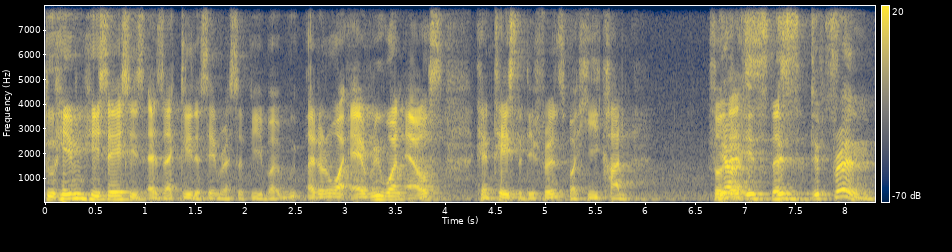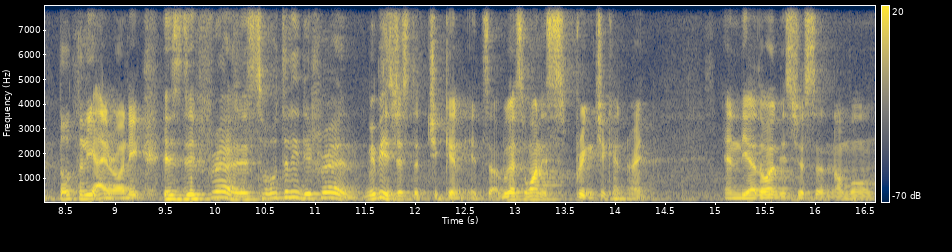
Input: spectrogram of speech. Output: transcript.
to him he says it's exactly the same recipe, but we, I don't know why everyone else can taste the difference, but he can't. So yeah, that's, it's that's it's different. totally ironic. It's different. It's totally different. Maybe it's just the chicken itself because one is spring chicken, right? And the other one is just a normal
